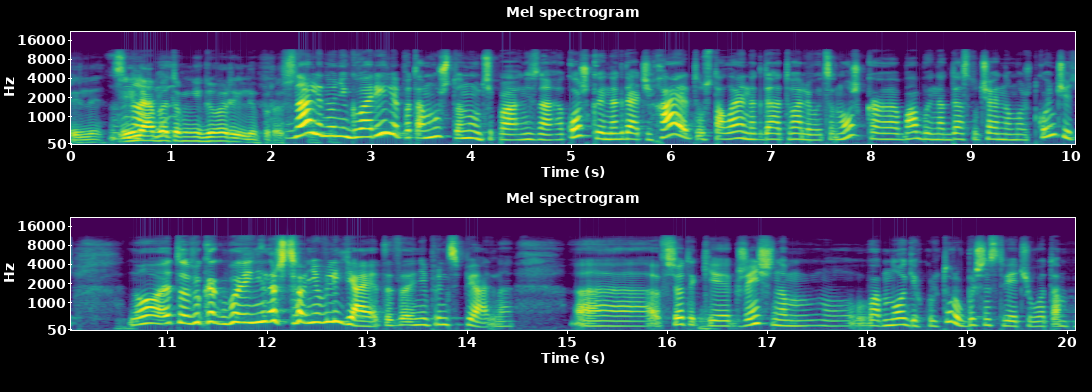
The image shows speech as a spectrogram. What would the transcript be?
Или, или об этом не говорили просто? Знали, но не говорили, потому что, ну, типа, не знаю, кошка иногда чихает, у стола иногда отваливается ножка, баба иногда случайно может кончить, но это как бы ни на что не влияет, это не принципиально. Э, все-таки к женщинам ну, во многих культурах, в большинстве чего там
